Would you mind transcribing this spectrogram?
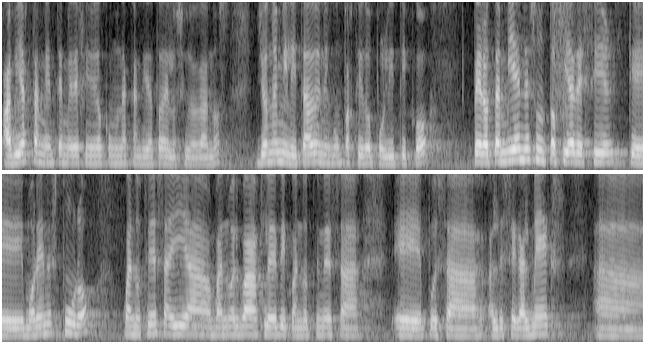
abiertamente me he definido como una candidata de los ciudadanos. Yo no he militado en ningún partido político, pero también es una utopía decir que Morena es puro cuando tienes ahí a Manuel Bartlett y cuando tienes a, eh, pues al de Segalmex a,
